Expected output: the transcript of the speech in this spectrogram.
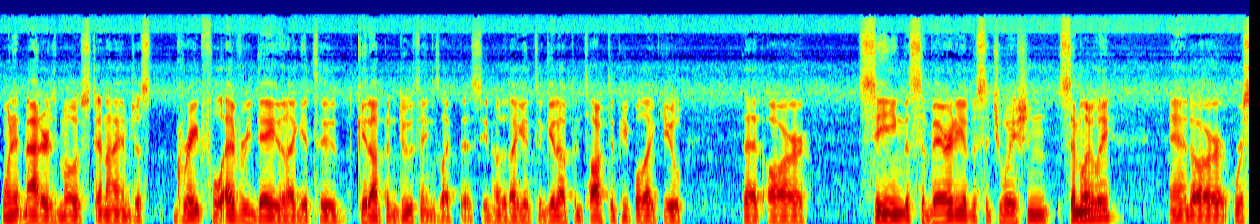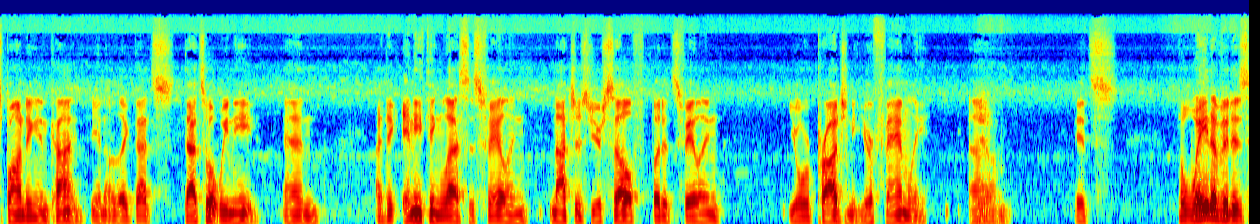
when it matters most. And i am just grateful every day that i get to get up and do things like this you know that i get to get up and talk to people like you that are seeing the severity of the situation similarly and are responding in kind you know like that's that's what we need and i think anything less is failing not just yourself but it's failing your progeny your family um, Yeah. it's the weight of it is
